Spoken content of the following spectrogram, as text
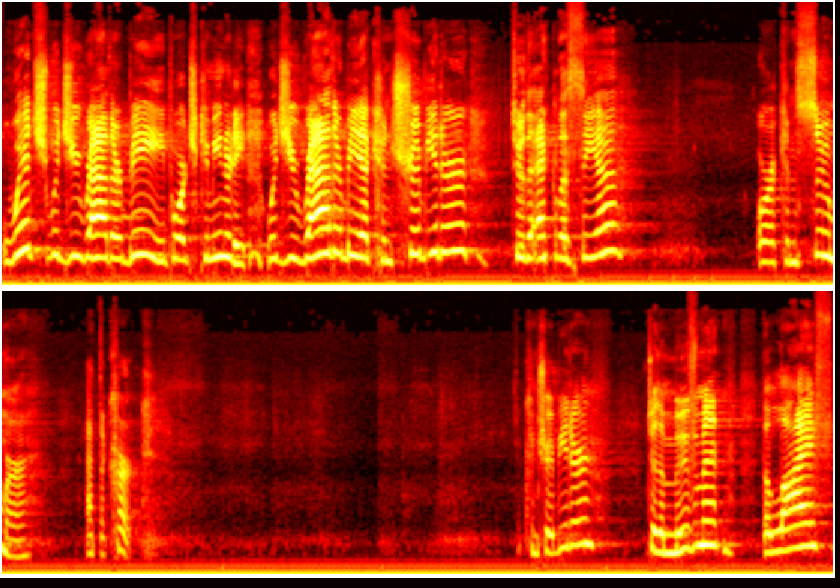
which would you rather be, Porch Community? Would you rather be a contributor to the ecclesia or a consumer at the Kirk? Contributor to the movement, the life,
